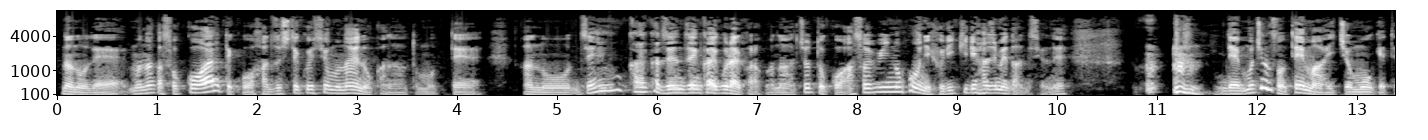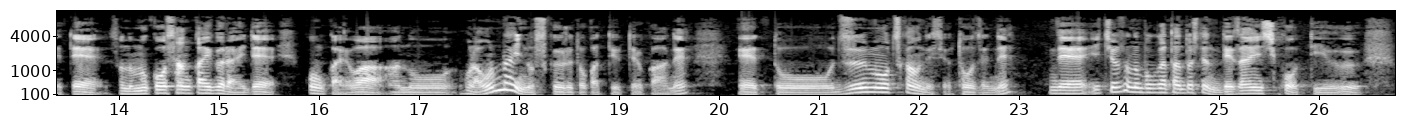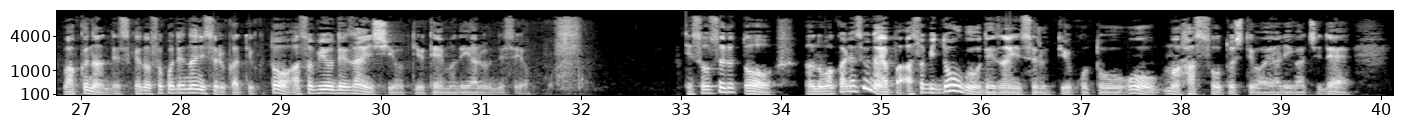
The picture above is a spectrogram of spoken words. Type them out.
なので、まあなんかそこをあえてこう外していく必要もないのかなと思って、あの、前回か前々回ぐらいからかな、ちょっとこう遊びの方に振り切り始めたんですよね。で、もちろんそのテーマは一応設けてて、その向こう3回ぐらいで、今回は、あの、ほら、オンラインのスクールとかって言ってるからね、えっ、と、 Zoom を使うんですよ、当然ね。で、一応その僕が担当してるのデザイン思考っていう枠なんですけど、そこで何するかっていうと、遊びをデザインしようっていうテーマでやるんですよ。で、そうすると、あの、わかりやすいのはやっぱ遊び道具をデザインするっていうことを、まあ発想としてはやりがちで、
